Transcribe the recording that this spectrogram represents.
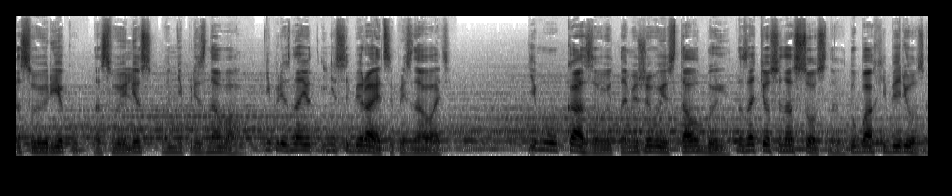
на свою реку, на свой лес он не признавал, не признает и не собирается признавать. Ему указывают на межевые столбы, на затесы на соснах, дубах и березах.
